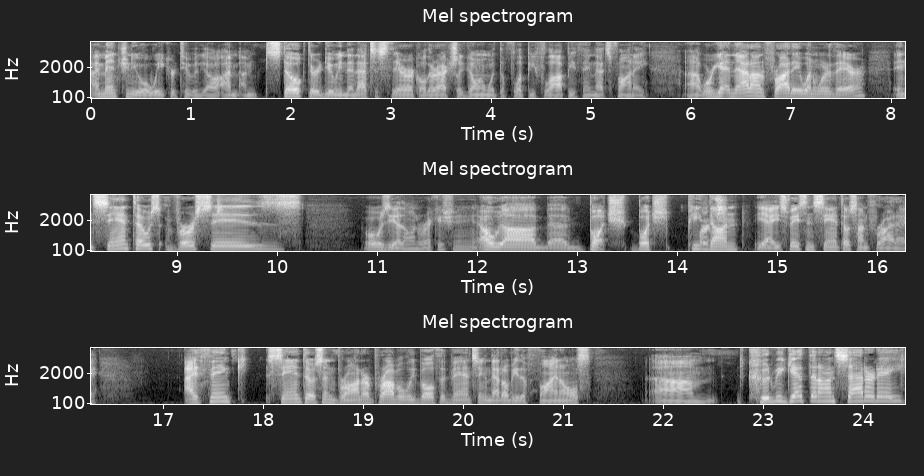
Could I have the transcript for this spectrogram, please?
I mentioned to you a week or two ago. I'm, I'm stoked they're doing that. That's hysterical. They're actually going with the flippy floppy thing. That's funny. Uh, we're getting that on Friday when we're there. And Santos versus what was the other one? Ricochet. Oh, uh, uh, Butch. Butch. Pete Butch. Dunne. Yeah, he's facing Santos on Friday. I think Santos and Braun are probably both advancing. And that'll be the finals. Um, could we get that on Saturday?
